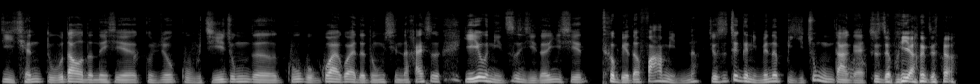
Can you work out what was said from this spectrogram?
以前读到的那些，比如古籍中的古古怪怪的东西呢，还是也有你自己的一些特别的发明呢？就是这个里面的比重大概是怎么样子的？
